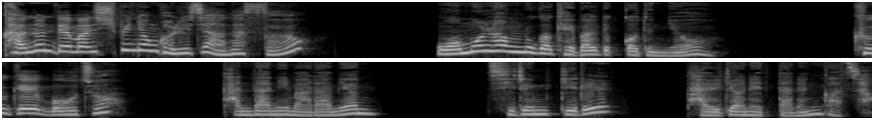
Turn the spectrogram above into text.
가는 데만 12년 걸리지 않았어요? 웜홀 항로가 개발됐거든요. 그게 뭐죠? 간단히 말하면 지름길을 발견했다는 거죠.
